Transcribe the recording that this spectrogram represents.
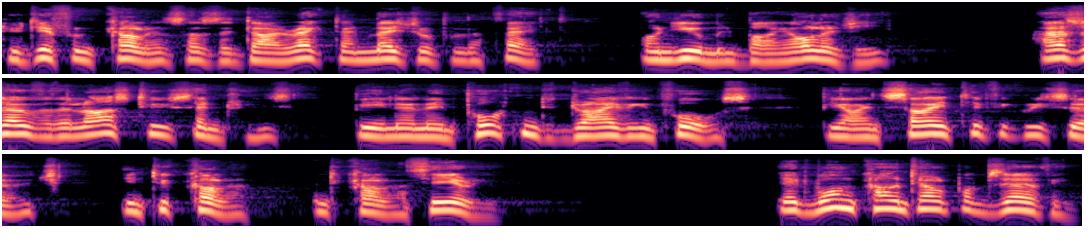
to different colors has a direct and measurable effect on human biology has over the last two centuries been an important driving force behind scientific research into color and color theory. Yet one can't help observing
